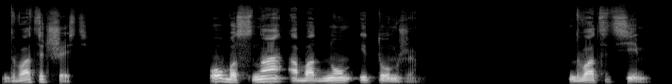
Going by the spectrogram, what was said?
26. Оба сна об одном и том же. 27.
